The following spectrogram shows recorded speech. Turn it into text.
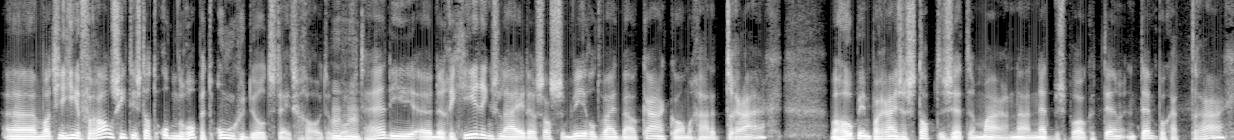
Eh, wat je hier vooral ziet is dat onderop het ongeduld steeds groter Mhm. wordt. Hè? Die, eh, de regeringsleiders, als ze wereldwijd bij elkaar komen, gaat het traag. We hopen in Parijs een stap te zetten, maar nou, net besproken, een tempo gaat traag.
